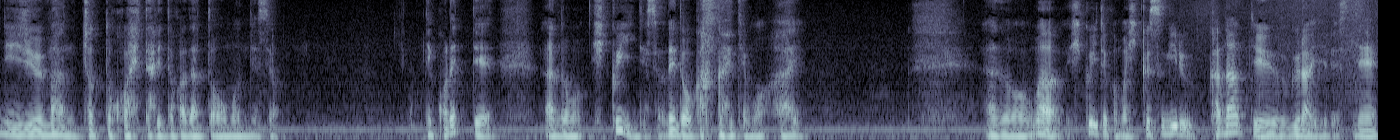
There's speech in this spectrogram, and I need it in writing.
20万ちょっと超えたりとかだと思うんですよ。でこれってあの低いですよねどう考えても。はい。あのまあ低いというか、まあ、低すぎるかなっていうぐらいでですね。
